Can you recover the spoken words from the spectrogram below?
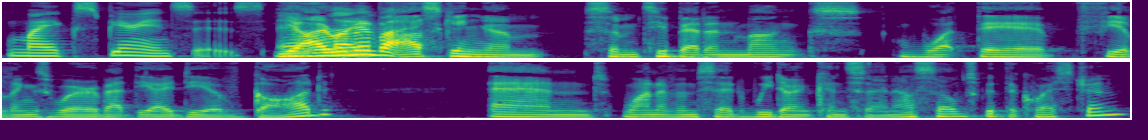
my experiences. Yeah, I like, remember asking um, some Tibetan monks what their feelings were about the idea of God. And one of them said, We don't concern ourselves with the question.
